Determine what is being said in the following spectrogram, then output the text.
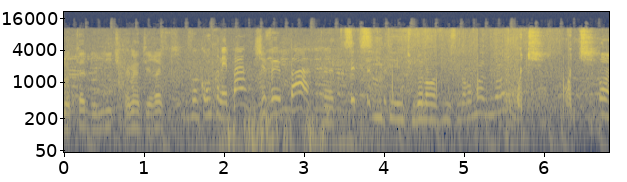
L'hôtel, de lit, tu connais direct. Vous comprenez pas? Je veux pas. Si tu me donnes envie, c'est normal, non? Hein.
